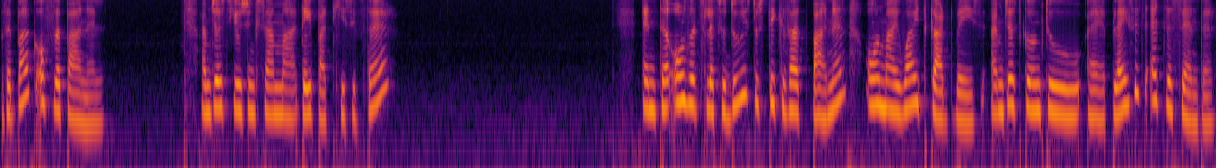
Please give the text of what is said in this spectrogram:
the back of the panel. I'm just using some uh, tape adhesive there and uh, all that's left to do is to stick that panel on my white card base. I'm just going to uh, place it at the center.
